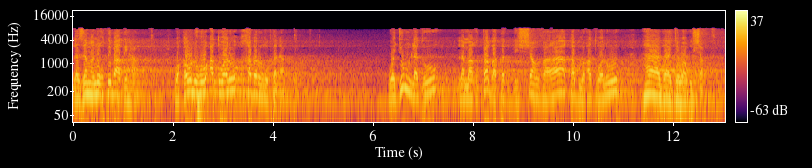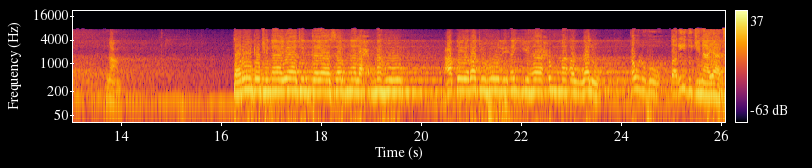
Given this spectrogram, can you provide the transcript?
لزمن اغتباطها. وقوله أطول خبر المبتدا. وجملة لما اغتبطت بالشنفراء قبل أطول هذا جواب الشرط. نعم. تريد جنايات تياسرن لحمه عقيرته لأيها حم أول. قوله طريد جنايات.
